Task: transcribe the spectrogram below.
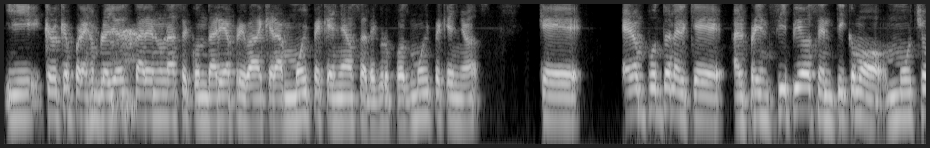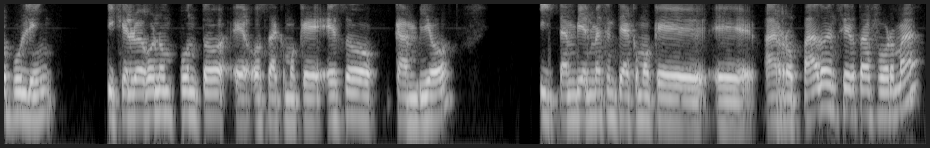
Y creo que, por ejemplo, yo estar en una secundaria privada que era muy pequeña, o sea, de grupos muy pequeños, que era un punto en el que al principio sentí como mucho bullying y que luego en un punto, eh, o sea, como que eso cambió y también me sentía como que eh, arropado en cierta forma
